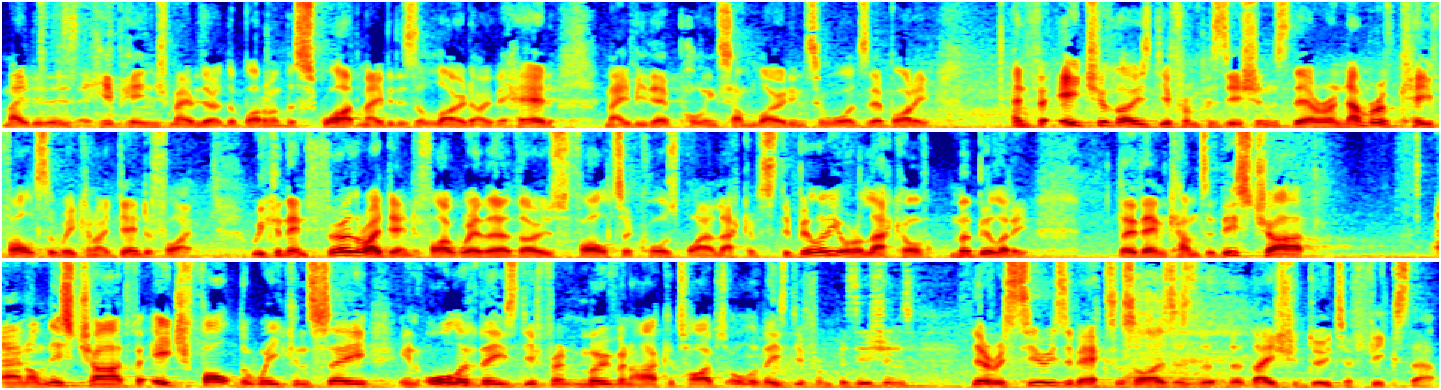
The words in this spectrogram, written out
Maybe there's a hip hinge, maybe they're at the bottom of the squat, maybe there's a load overhead, maybe they're pulling some load in towards their body. And for each of those different positions, there are a number of key faults that we can identify. We can then further identify whether those faults are caused by a lack of stability or a lack of mobility. They then come to this chart, and on this chart, for each fault that we can see in all of these different movement archetypes, all of these different positions, there are a series of exercises that, that they should do to fix that.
